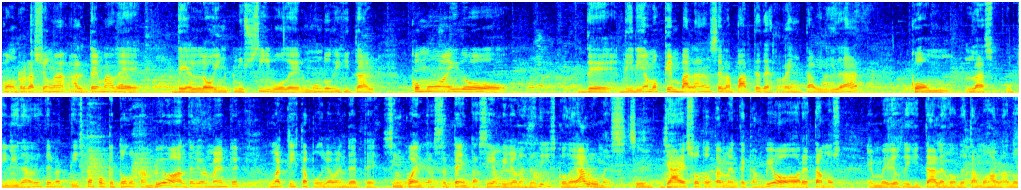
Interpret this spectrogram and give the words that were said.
con relación al tema de, de, lo inclusivo del mundo digital, cómo ha ido de, diríamos que en balance la parte de rentabilidad con las utilidades del artista porque todo cambió. Anteriormente un artista podría venderte 50, 70, 100 millones de discos, de álbumes. Ya eso totalmente cambió. Ahora estamos en medios digitales donde estamos hablando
